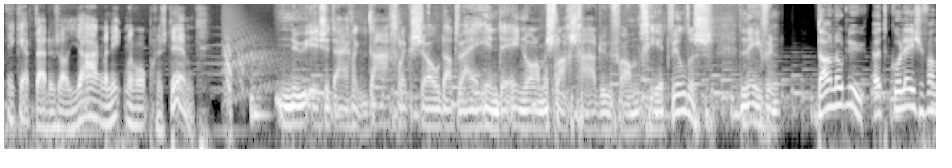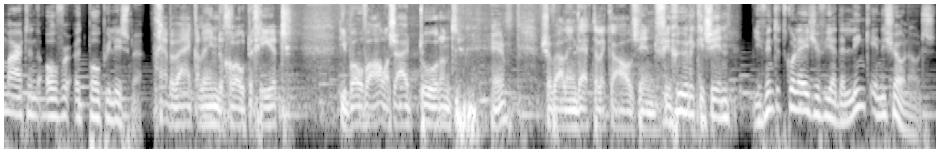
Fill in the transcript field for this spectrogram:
ik heb daar dus al jaren niet meer op gestemd. Nu is het eigenlijk dagelijks zo dat wij in de enorme slagschaduw van Geert Wilders leven. Download nu het college van Maarten over het populisme. Hebben wij eigenlijk alleen de grote Geert, die boven alles uittorent, hè? zowel in letterlijke als in figuurlijke zin. Je vindt het college via de link in de show notes.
